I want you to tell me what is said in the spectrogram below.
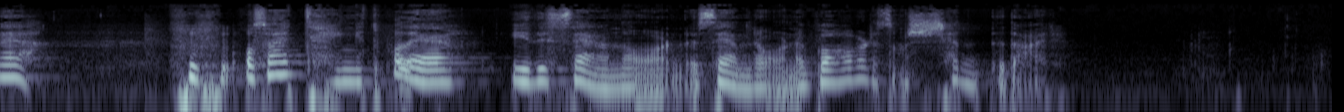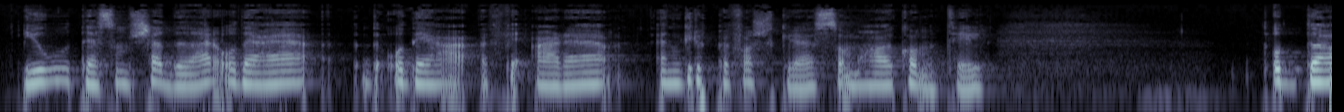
Ja. Og så har jeg tenkt på det i de senere årene, senere årene. Hva var det som skjedde der? Jo, det som skjedde der, og det, er, og det er, er det en gruppe forskere som har kommet til og, da,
